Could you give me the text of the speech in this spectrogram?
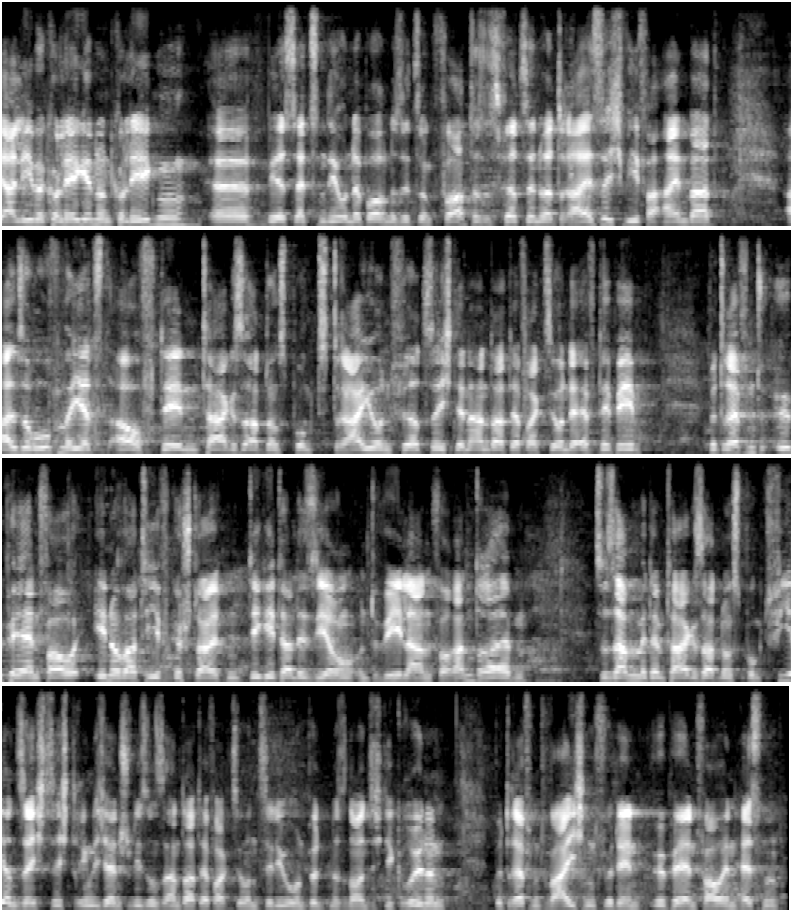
Ja, liebe Kolleginnen und Kollegen, äh, wir setzen die unterbrochene Sitzung fort. Es ist 14.30 Uhr, wie vereinbart. Also rufen wir jetzt auf den Tagesordnungspunkt 43, den Antrag der Fraktion der FDP, betreffend ÖPNV innovativ gestalten, Digitalisierung und WLAN vorantreiben, zusammen mit dem Tagesordnungspunkt 64, Dringlicher Entschließungsantrag der Fraktionen CDU und BÜNDNIS 90 die GRÜNEN, betreffend Weichen für den ÖPNV in Hessen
